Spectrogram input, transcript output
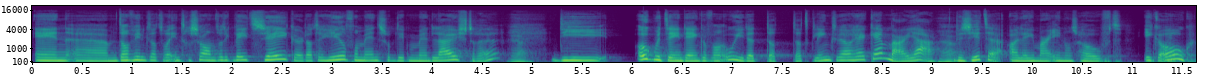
En ehm, dan vind ik dat wel interessant, want ik weet zeker dat er heel veel mensen op dit moment luisteren ja. die ook meteen denken van oei, dat, dat, dat klinkt wel herkenbaar. Ja, Ja. we zitten alleen maar in ons hoofd. Ik ook.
